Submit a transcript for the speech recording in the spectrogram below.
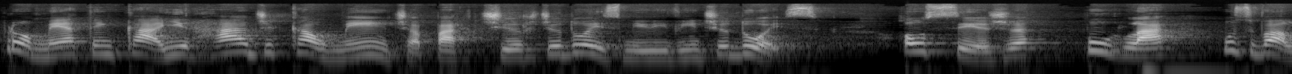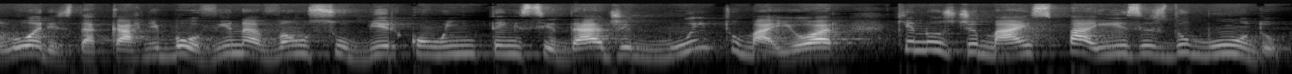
prometem cair radicalmente a partir de 2022. Ou seja, por lá, os valores da carne bovina vão subir com intensidade muito maior que nos demais países do mundo,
